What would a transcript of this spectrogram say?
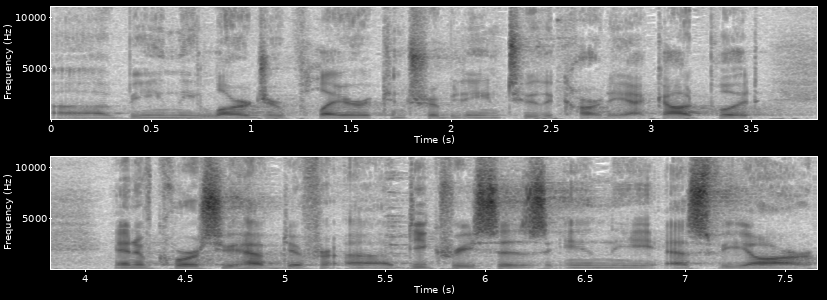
uh, being the larger player contributing to the cardiac output. And of course, you have different uh, decreases in the SVR.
